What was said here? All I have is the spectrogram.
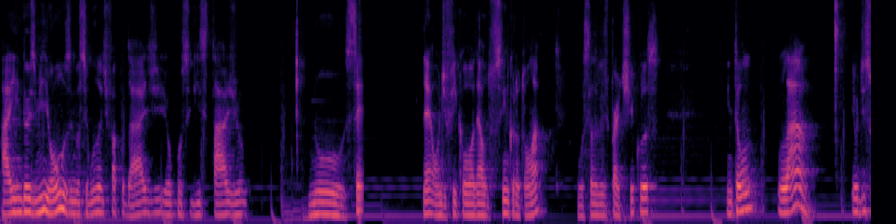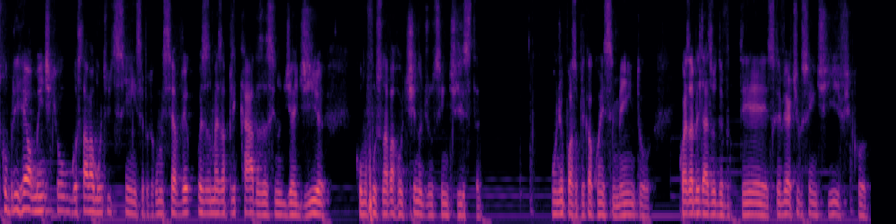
Aí em 2011, meu segundo ano de faculdade, eu consegui estágio no né, onde fica o anel do síncroton lá, o acelerador de partículas. Então, lá eu descobri realmente que eu gostava muito de ciência, porque eu comecei a ver coisas mais aplicadas assim no dia a dia, como funcionava a rotina de um cientista, onde eu posso aplicar conhecimento, quais habilidades eu devo ter, escrever artigo científico.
